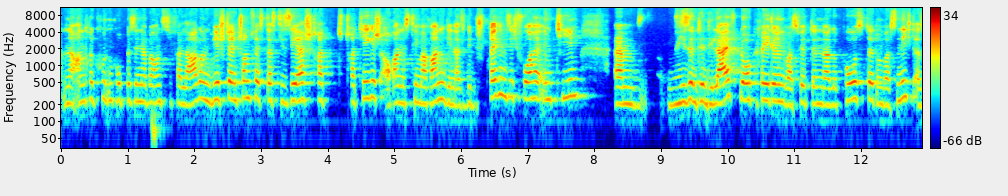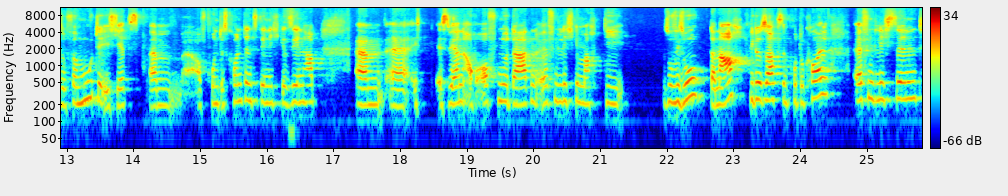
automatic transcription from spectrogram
eine andere Kundengruppe sind ja bei uns die Verlage und wir stellen schon fest, dass die sehr strategisch auch an das Thema rangehen. Also die besprechen sich vorher im Team, ähm, wie sind denn die Live-Blog-Regeln, was wird denn da gepostet und was nicht? Also vermute ich jetzt ähm, aufgrund des Contents, den ich gesehen habe. Ähm, äh, es werden auch oft nur Daten öffentlich gemacht, die sowieso danach, wie du sagst, im Protokoll öffentlich sind.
